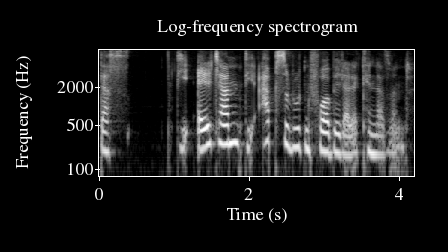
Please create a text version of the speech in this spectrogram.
dass die Eltern die absoluten Vorbilder der Kinder sind.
